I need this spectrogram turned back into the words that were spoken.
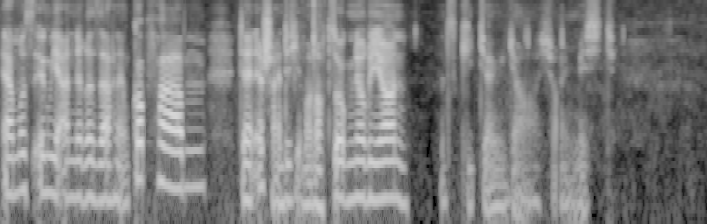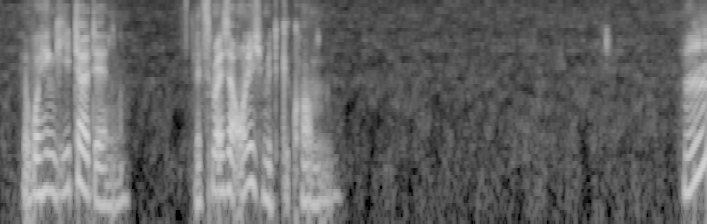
Er muss irgendwie andere Sachen im Kopf haben, denn er scheint dich immer noch zu ignorieren. Das geht ja wieder. So ein Mist. Ja, wohin geht er denn? Letztes Mal ist er auch nicht mitgekommen. Hm?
